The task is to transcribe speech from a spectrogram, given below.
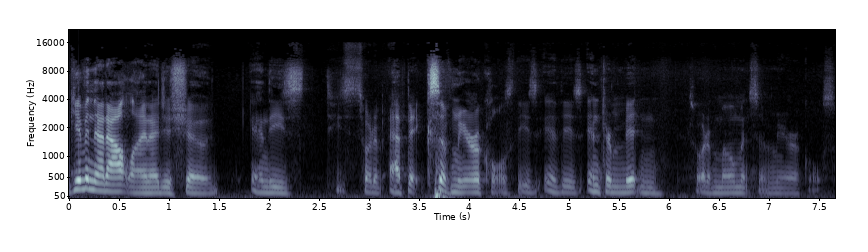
Given that outline I just showed, and these, these sort of epics of miracles, these, these intermittent sort of moments of miracles,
